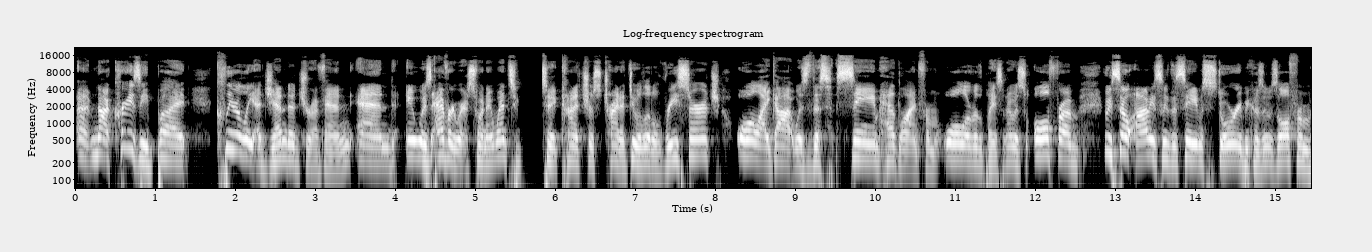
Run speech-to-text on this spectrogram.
uh, not crazy, but clearly agenda driven. And it was everywhere. So when I went to to kind of just trying to do a little research, all I got was this same headline from all over the place. And it was all from, it was so obviously the same story because it was all from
